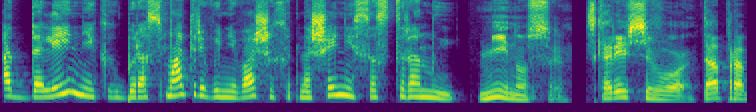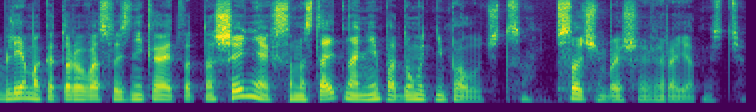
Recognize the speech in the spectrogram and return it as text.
отдаление, как бы рассматривание ваших отношений со стороны. Минусы. Скорее всего, та проблема, которая у вас возникает в отношениях, самостоятельно о ней подумать не получится. С очень большой вероятностью.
